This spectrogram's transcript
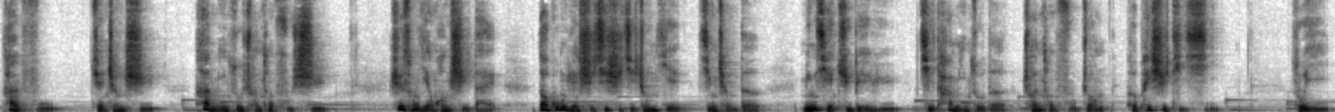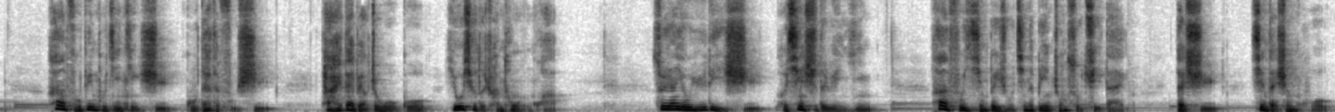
汉服全称是汉民族传统服饰，是从炎黄时代到公元十七世纪中叶形成的，明显区别于其他民族的传统服装和配饰体系。所以，汉服并不仅仅是古代的服饰。它还代表着我国优秀的传统文化。虽然由于历史和现实的原因，汉服已经被如今的便装所取代，但是现代生活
